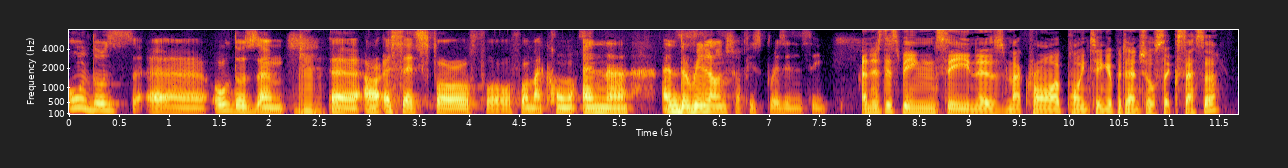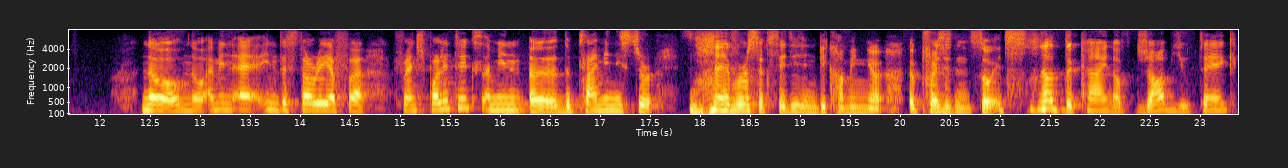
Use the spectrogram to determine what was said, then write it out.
all those uh, all those um, mm. uh, are assets for for for Macron and uh, and the relaunch of his presidency. And is this being seen as Macron appointing a potential successor? No, no. I mean, uh, in the story of French politics, I mean, the prime minister never succeeded in becoming a, a president. So it's not the kind of job you take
